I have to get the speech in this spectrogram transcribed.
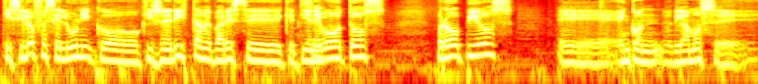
Kisilov es el único kirchnerista, me parece, que tiene Sí. votos propios, eh, en digamos, eh,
